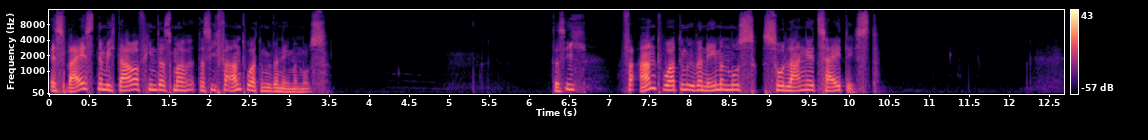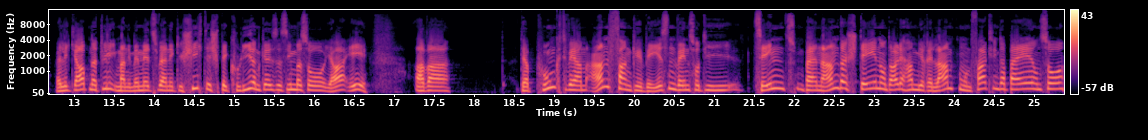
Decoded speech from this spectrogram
Es weist nämlich darauf hin, dass, man, dass ich Verantwortung übernehmen muss. Dass ich Verantwortung übernehmen muss, solange Zeit ist. Weil ich glaube natürlich, ich meine, wenn wir jetzt über eine Geschichte spekulieren, ist es immer so, ja, eh, aber der Punkt wäre am Anfang gewesen, wenn so die zehn beieinander stehen und alle haben ihre Lampen und Fackeln dabei und so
